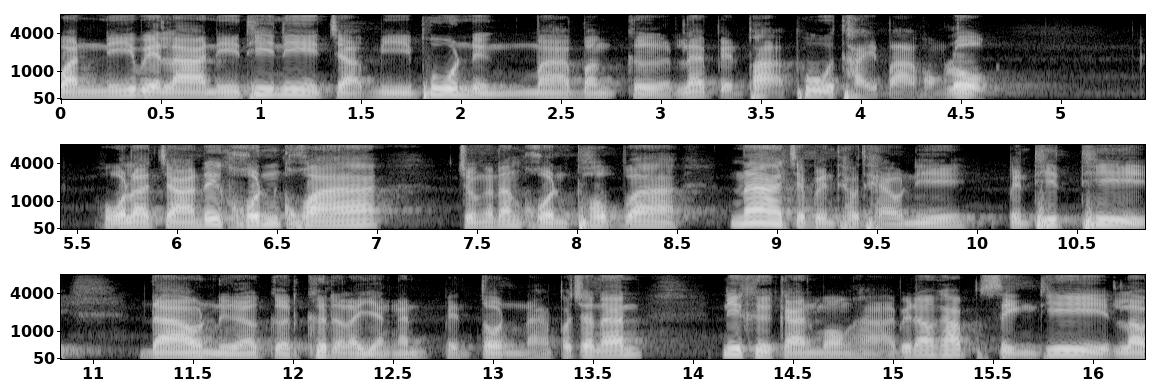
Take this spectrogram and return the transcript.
วันนี้เวลานี้ที่นี่จะมีผู้หนึ่งมาบังเกิด และเป็นพระผู้ไถ่บาปของโลก โหราจารย์ได้ค้นคว้าจนกระทั่งคนพบว่าน่าจะเป็นแถวๆนี้เป็นทิศที่ดาวเหนือเกิดขึ้นอะไรอย่างนั้นเป็นต้นนะเพราะฉะนั้นนี่คือการมองหาพี่น้องครับ สิ่งที่เรา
